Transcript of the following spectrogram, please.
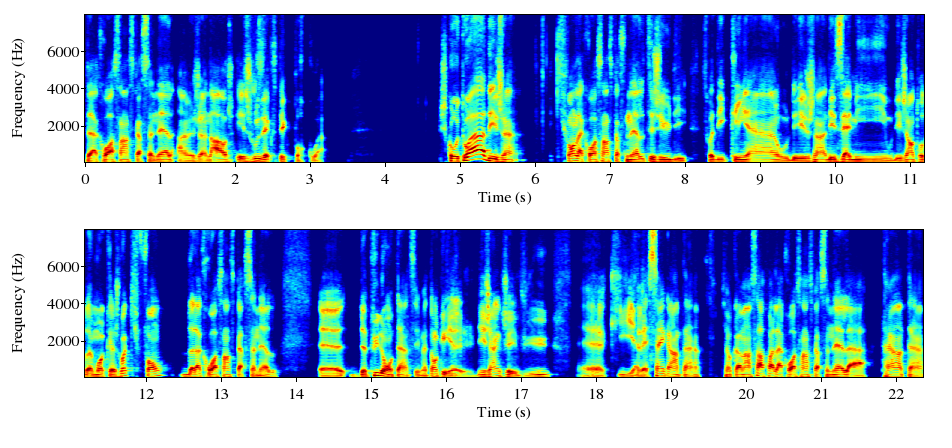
de la croissance personnelle à un jeune âge. Et je vous explique pourquoi. Je côtoie des gens qui font de la croissance personnelle. J'ai eu des, soit des clients ou des gens, des amis ou des gens autour de moi que je vois qui font de la croissance personnelle. Euh, depuis longtemps. sais, Mettons qu'il y a des gens que j'ai vus euh, qui avaient 50 ans, qui ont commencé à faire de la croissance personnelle à 30 ans,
